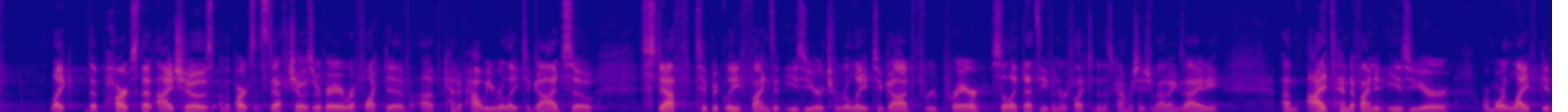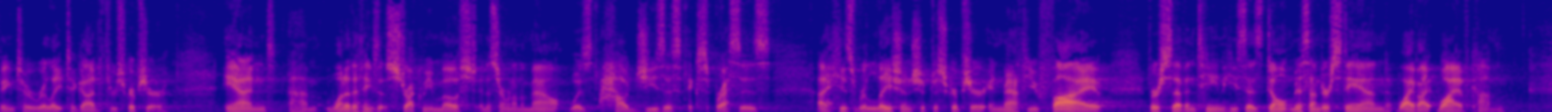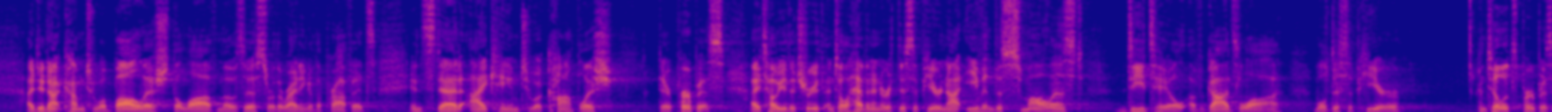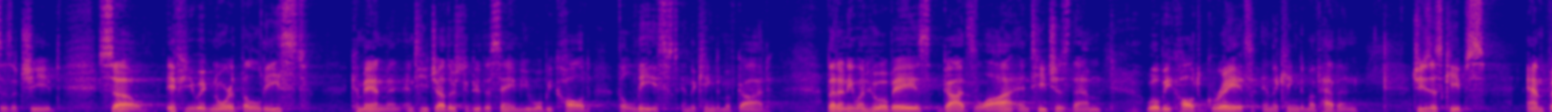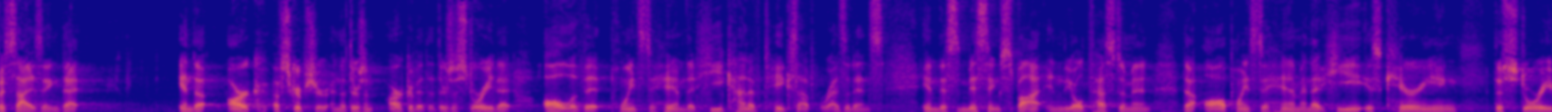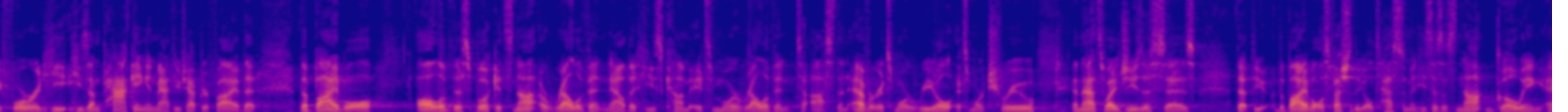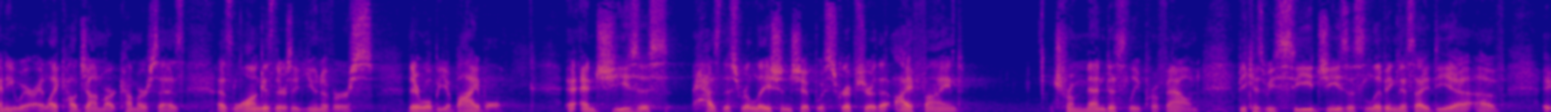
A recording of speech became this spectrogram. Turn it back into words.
like the parts that I chose and the parts that Steph chose are very reflective of kind of how we relate to God. So Steph typically finds it easier to relate to God through prayer. So like that's even reflected in this conversation about anxiety. Um, I tend to find it easier or more life giving to relate to God through Scripture. And um, one of the things that struck me most in the Sermon on the Mount was how Jesus expresses uh, his relationship to Scripture. In Matthew 5, verse 17, he says, Don't misunderstand why, why I've come. I did not come to abolish the law of Moses or the writing of the prophets. Instead, I came to accomplish their purpose. I tell you the truth, until heaven and earth disappear, not even the smallest detail of God's law will disappear until its purpose is achieved. So, if you ignore the least commandment and teach others to do the same, you will be called the least in the kingdom of God. But anyone who obeys God's law and teaches them will be called great in the kingdom of heaven. Jesus keeps emphasizing that in the arc of Scripture, and that there's an arc of it, that there's a story, that all of it points to Him, that He kind of takes up residence in this missing spot in the Old Testament that all points to Him, and that He is carrying the story forward. He, he's unpacking in Matthew chapter 5 that the Bible all of this book, it's not irrelevant now that he's come. It's more relevant to us than ever. It's more real, it's more true. And that's why Jesus says that the, the Bible, especially the Old Testament, he says it's not going anywhere. I like how John Mark Comer says, as long as there's a universe, there will be a Bible. And, and Jesus has this relationship with Scripture that I find tremendously profound because we see Jesus living this idea of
